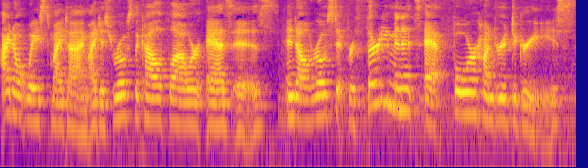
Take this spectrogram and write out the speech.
I don't waste my time. I just roast the cauliflower as is. And I'll roast it for 30 minutes at 400 degrees.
